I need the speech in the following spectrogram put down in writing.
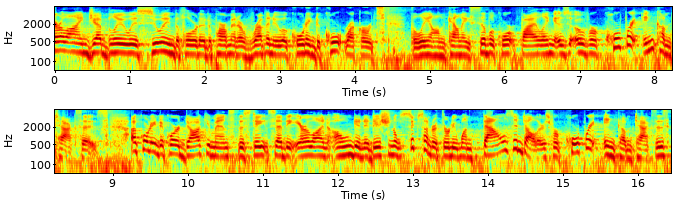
Airline JetBlue is suing the Florida Department of Revenue according to court records. The Leon County Civil Court filing is over corporate income taxes. According to court documents, the state said the airline owned an additional $631,000 for corporate income taxes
